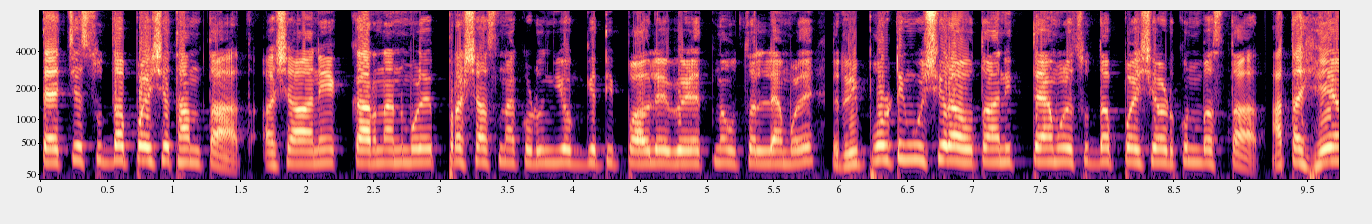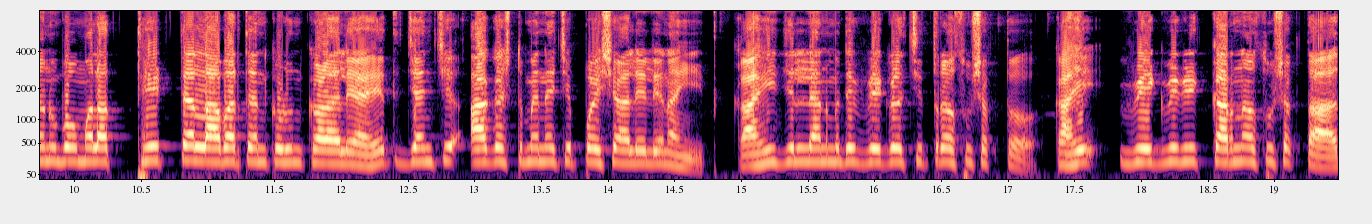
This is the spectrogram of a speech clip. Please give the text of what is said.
त्याचे सुद्धा पैसे थांबतात. अशा अनेक कारणांमुळे प्रशासनाकडून योग्य ती पावले वेळेत न उचलल्यामुळे रिपोर्टिंग उशिरा होतं आणि त्यामुळे सुद्धा पैसे अडकून बसतात. आता हे अनुभव मला थेट त्या लाभार्थ्यांकडून कळाले आहेत ज्यांचे ऑगस्ट महिन्याचे पैसे आलेले नाहीत. काही जिल्ह्यांमध्ये वेगळं चित्र असू शकतं. काही वेगवेगळी कारणं असू शकतात.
